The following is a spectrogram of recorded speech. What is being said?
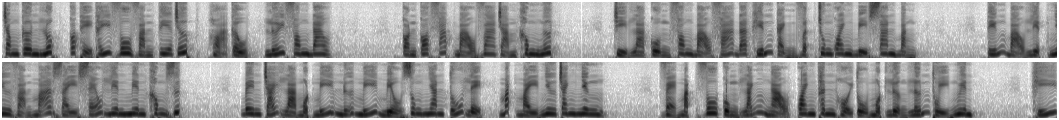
Trong cơn lúc có thể thấy vô vàn tia chớp, hỏa cầu, lưới phong đao. Còn có pháp bảo va chạm không ngớt. Chỉ là cuồng phong bạo phá đã khiến cảnh vật chung quanh bị san bằng. Tiếng bạo liệt như vạn mã dày xéo liên miên không dứt. Bên trái là một mỹ nữ mỹ miều dung nhan tú lệ, mắt mày như tranh nhưng... Vẻ mặt vô cùng lãnh ngạo quanh thân hội tụ một lượng lớn thủy nguyên. Khí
